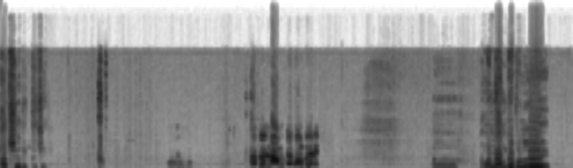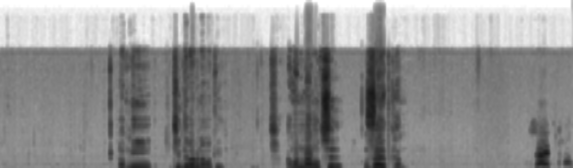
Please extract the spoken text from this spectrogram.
হাত ছুঁয়ে দেখতে চাই। আপনার নামটা বলবেন আমার নামটা বললে আপনি চিনতে পারবেন আমাকে? আমার নাম হচ্ছে জায়েদ খান। জায়েদ খান।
